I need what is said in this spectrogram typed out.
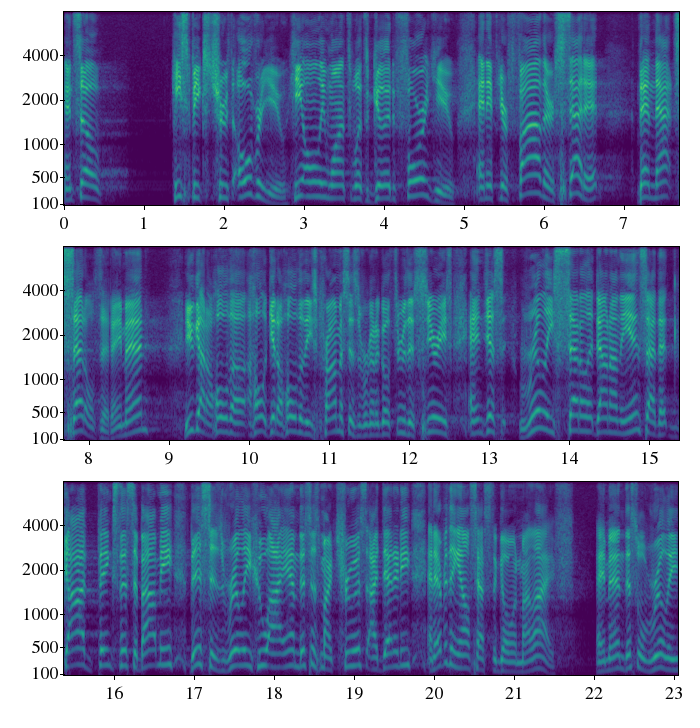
And so he speaks truth over you. He only wants what's good for you. And if your father said it, then that settles it. Amen? You got to get a hold of these promises. We're going to go through this series and just really settle it down on the inside that God thinks this about me. This is really who I am. This is my truest identity, and everything else has to go in my life. Amen? This will really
